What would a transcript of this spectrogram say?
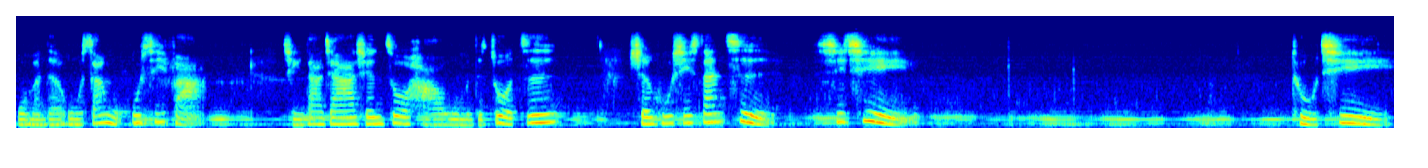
我们的五三五呼吸法，请大家先做好我们的坐姿，深呼吸三次，吸气，吐气，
